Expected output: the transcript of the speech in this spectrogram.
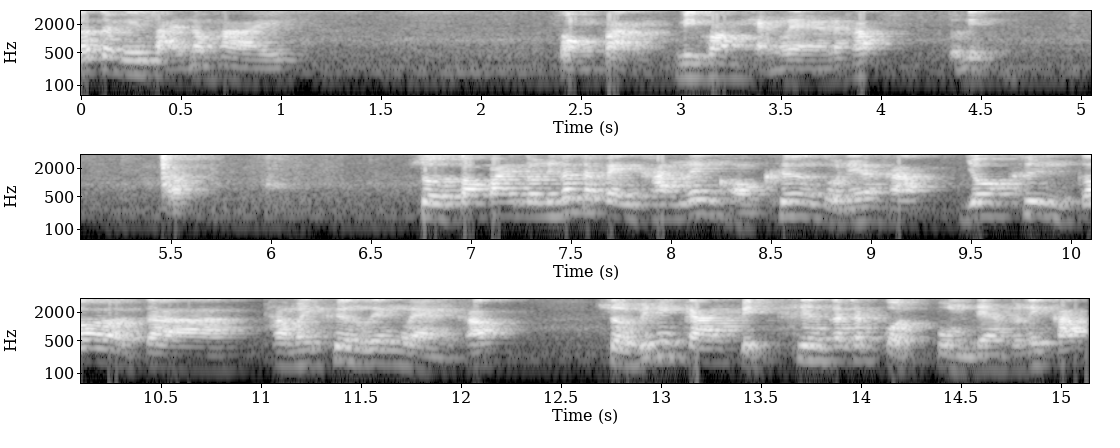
ก็จะมีสายสะพายสองฝั่งมีความแข็งแรงนะครับ ตัวนี้ครับ ส่วนต่อไปตัวนี้ก็จะเป็นคันเร่งของเครื่องตัวนี้นะครับ ยกขึ้นก็จะทำให้เครื่องเร่งแรงครับ ส่วนวิธีการปิดเครื่องก็จะกดปุ่มแดงตัวนี้ครับ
